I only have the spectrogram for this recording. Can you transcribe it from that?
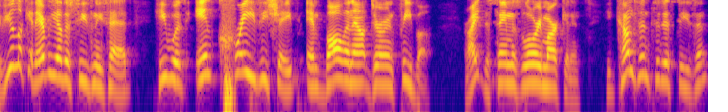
If you look at every other season he's had, he was in crazy shape and balling out during FIBA, right? The same as Lauri Markkanen. He comes into this season,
